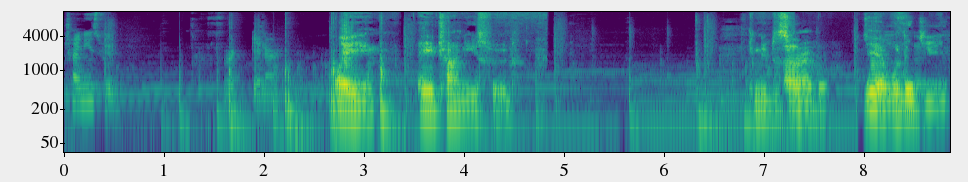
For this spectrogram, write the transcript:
Chinese food for dinner. A a Chinese food. Can you describe Um, it? Yeah, what did Chinese you eat?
